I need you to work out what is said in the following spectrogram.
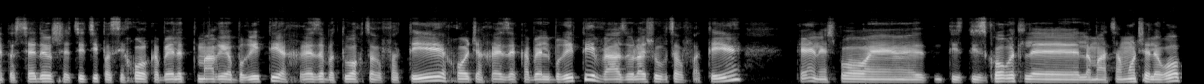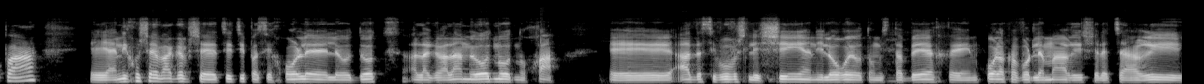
את הסדר שציציפס יכול לקבל את מרי הבריטי, אחרי זה בטוח צרפתי, יכול להיות שאחרי זה יקבל בריטי, ואז אולי שוב צרפתי. כן, יש פה אה, תזכורת למעצמות של אירופה. אה, אני חושב אגב שציציפס יכול אה, להודות על הגרלה מאוד מאוד נוחה. עד הסיבוב השלישי אני לא רואה אותו מסתבך, עם כל הכבוד למרי שלצערי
